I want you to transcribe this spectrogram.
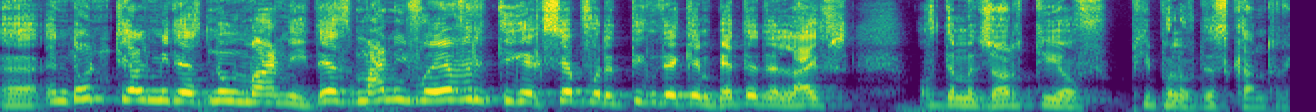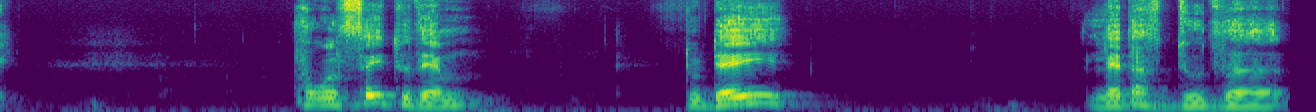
Uh, and don't tell me there's no money. There's money for everything except for the things that can better the lives of the majority of people of this country. I will say to them, today, let us do the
